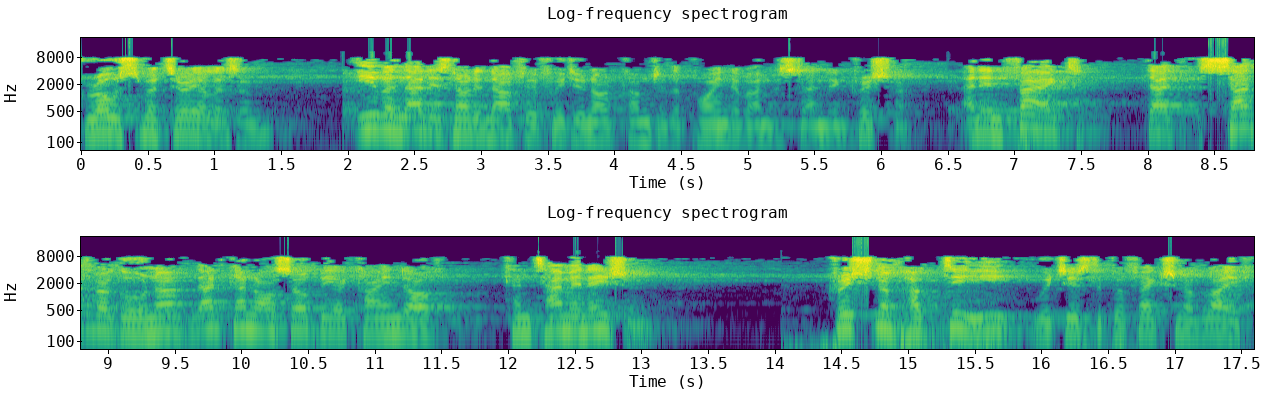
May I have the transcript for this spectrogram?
gross materialism, even that is not enough if we do not come to the point of understanding Krishna. And in fact, that sattva guna, that can also be a kind of contamination. Krishna bhakti, which is the perfection of life,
